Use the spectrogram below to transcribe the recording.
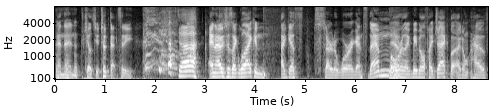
and then Keltia took that city, and I was just like, well, I can, I guess, start a war against them, Yeah. or like maybe I'll fight Jack, but I don't have.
